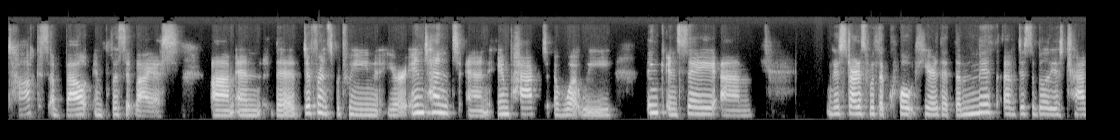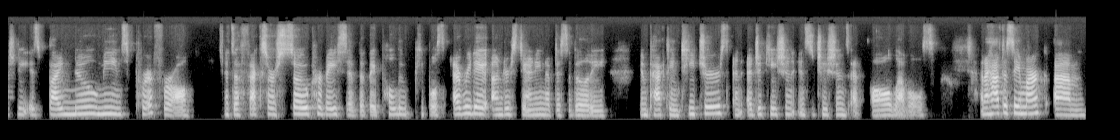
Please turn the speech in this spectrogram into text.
talks about implicit bias um, and the difference between your intent and impact of what we think and say. Um, I'm going to start us with a quote here that the myth of disability as tragedy is by no means peripheral. Its effects are so pervasive that they pollute people's everyday understanding of disability, impacting teachers and education institutions at all levels. And I have to say, Mark, um,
